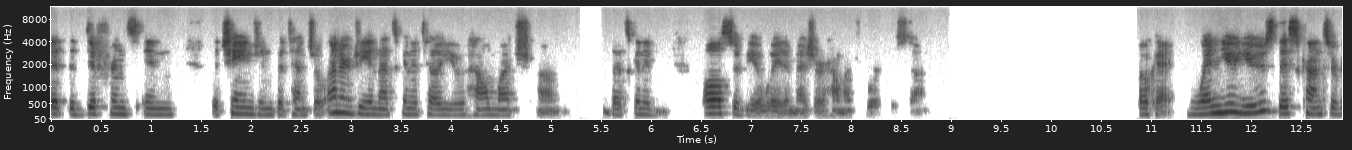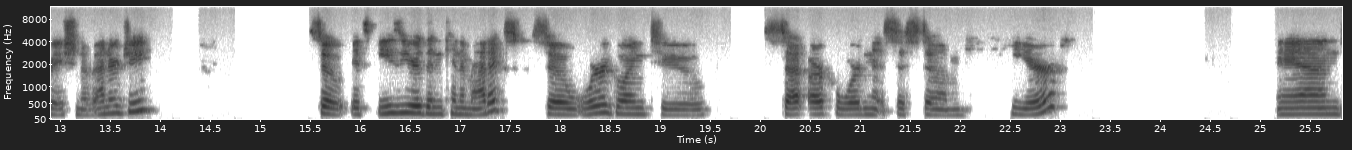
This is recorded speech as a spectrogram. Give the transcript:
at the difference in the change in potential energy, and that's going to tell you how much, um, that's going to also be a way to measure how much work is done. Okay, when you use this conservation of energy, so it's easier than kinematics. So we're going to set our coordinate system here. And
